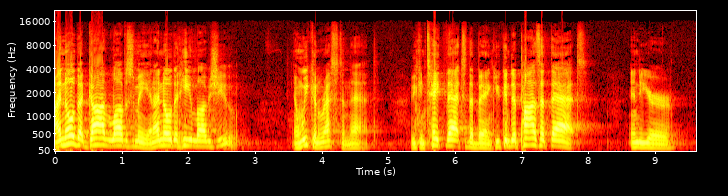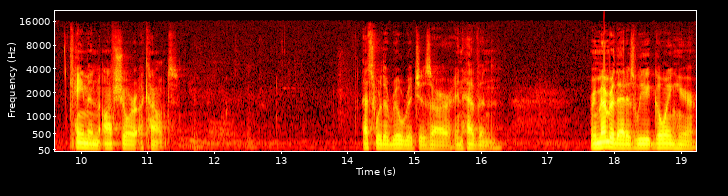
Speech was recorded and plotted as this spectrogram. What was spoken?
I know that God loves me, and I know that He loves you. And we can rest in that. You can take that to the bank. You can deposit that into your Cayman offshore account. That's where the real riches are in heaven. Remember that as we get going here.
